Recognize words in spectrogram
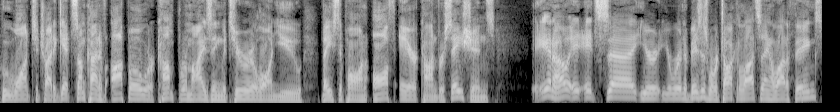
who want to try to get some kind of oppo or compromising material on you based upon off air conversations. You know, it, it's, uh, you're, you're, we're in a business where we're talking a lot, saying a lot of things.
